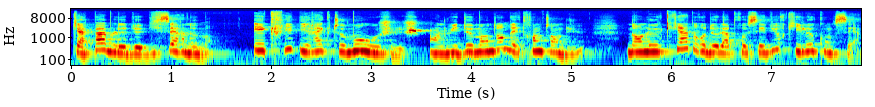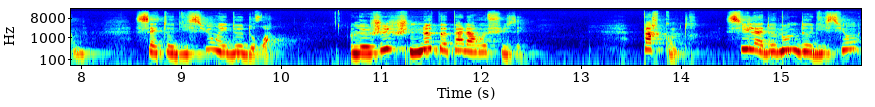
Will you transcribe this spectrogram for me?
capable de discernement, écrit directement au juge en lui demandant d'être entendu dans le cadre de la procédure qui le concerne. Cette audition est de droit. Le juge ne peut pas la refuser. Par contre, si la demande d'audition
